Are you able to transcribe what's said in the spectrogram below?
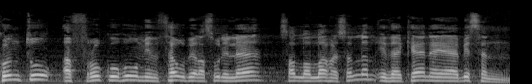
كنت أفركه من ثوب رسول الله صلى الله عليه وسلم إذا كان يابسا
